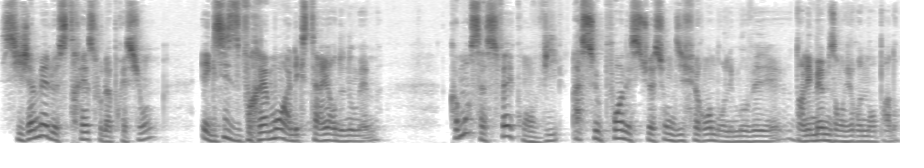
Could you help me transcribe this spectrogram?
si jamais le stress ou la pression existe vraiment à l'extérieur de nous-mêmes. Comment ça se fait qu'on vit à ce point des situations différentes dans les, dans les mêmes environnements pardon?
